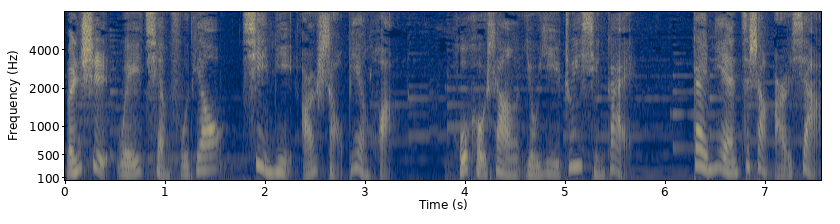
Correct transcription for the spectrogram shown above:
纹饰为浅浮雕，细密而少变化。壶口上有一锥形盖，盖面自上而下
